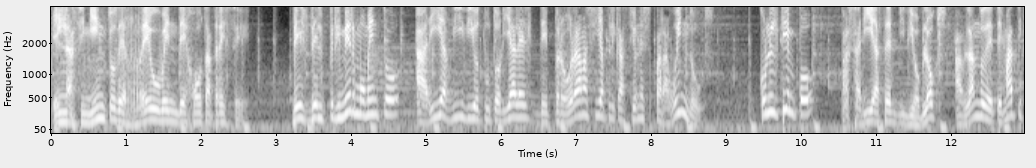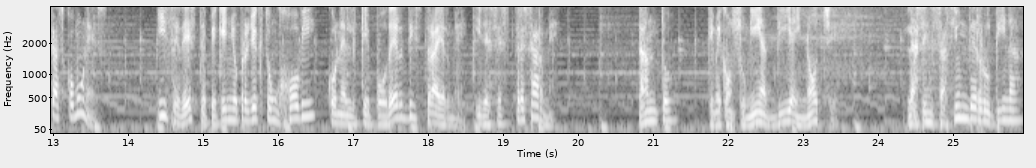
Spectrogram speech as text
El nacimiento de Reuben DJ13. Desde el primer momento haría videotutoriales de programas y aplicaciones para Windows. Con el tiempo pasaría a hacer videoblogs hablando de temáticas comunes. Hice de este pequeño proyecto un hobby con el que poder distraerme y desestresarme. Tanto que me consumía día y noche. La sensación de rutina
